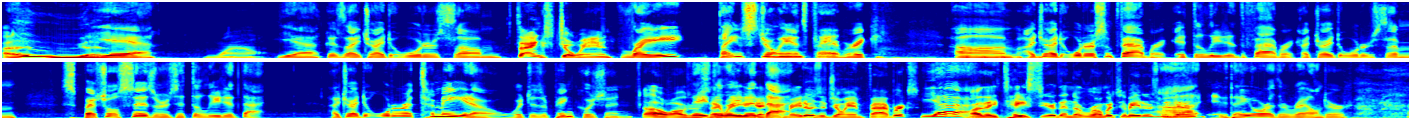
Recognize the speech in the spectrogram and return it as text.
Oh, yeah. Wow. yeah because I tried to order some Thanks, Joanne. right thanks Joanne's fabric. Um, I tried to order some fabric. It deleted the fabric. I tried to order some special scissors. It deleted that. I tried to order a tomato, which is a pink cushion. Oh, I was going to say, wait, you getting that. tomatoes at Joanne Fabrics? Yeah. Are they tastier than the Roma tomatoes we Uh, get? they are the rounder.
